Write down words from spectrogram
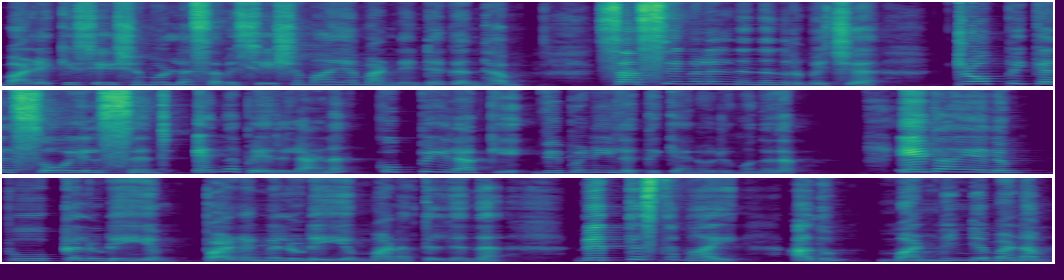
മഴയ്ക്ക് ശേഷമുള്ള സവിശേഷമായ മണ്ണിന്റെ ഗന്ധം സസ്യങ്ങളിൽ നിന്ന് നിർമ്മിച്ച് ട്രോപ്പിക്കൽ സോയിൽ സെന്റ് എന്ന പേരിലാണ് കുപ്പിയിലാക്കി വിപണിയിലെത്തിക്കാൻ ഒരുങ്ങുന്നത്. ഏതായാലും പൂക്കളുടെയും പഴങ്ങളുടെയും മണത്തിൽ നിന്ന് വ്യത്യസ്തമായി അതും മണ്ണിന്റെ മണം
